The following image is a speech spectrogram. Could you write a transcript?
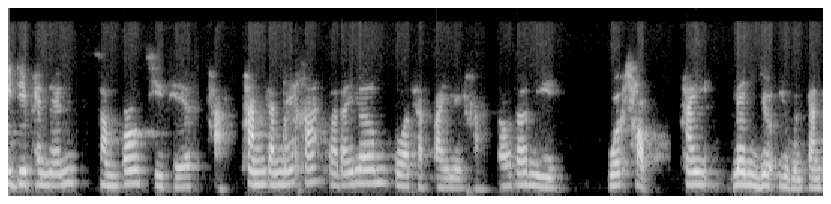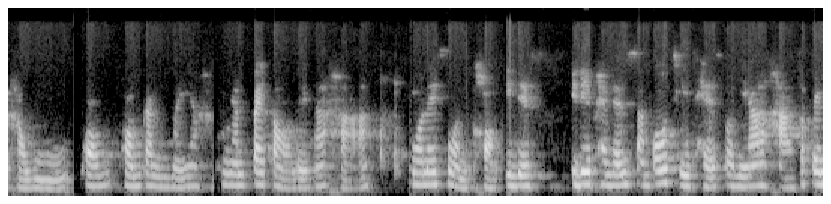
independent sample t-test ค่ะ ทันกันไหมคะ จะได้เริ่มตัวถัดไปเลยค่ะแล้วจะมีเวิร์กช็อปให้เล่นเยอะอยู่เหมือนกันค่ะวันนี้พร้อมพร้อมกันไหมอะคะงั้นไปต่อเลยนะคะ ตัวในส่วนของ independent sample t-test ตัวนี้ยค่ะ จะเป็น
